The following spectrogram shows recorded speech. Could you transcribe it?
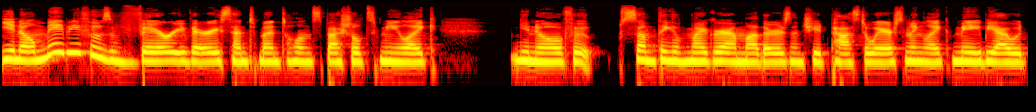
you know, maybe if it was very, very sentimental and special to me, like you know, if it something of my grandmother's and she had passed away or something, like maybe I would,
